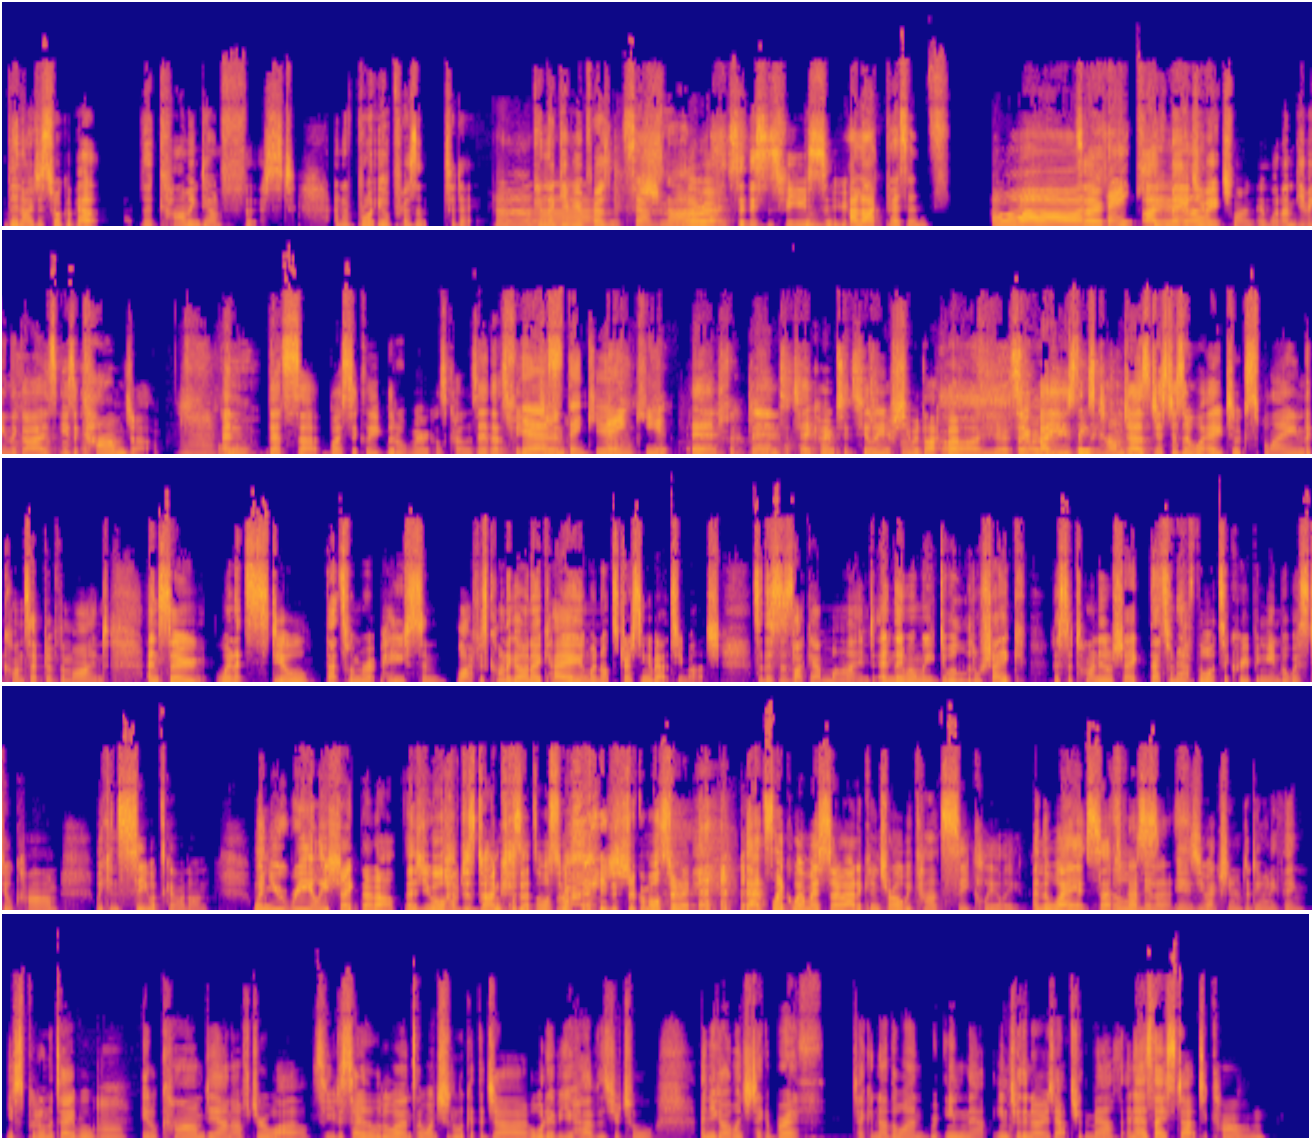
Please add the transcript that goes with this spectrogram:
then I just talk about the calming down first. And I've brought you a present today. Can I give you a Ah, present? Sounds Sure. nice. All right. So this is for you, Sue. I like presents. Oh, So, thank you. I've made you each one, and what I'm giving the guys is a calm jar, and Oh. that's uh, basically little miracles colors there. That's for Yes, you, Jen, thank you. Thank you. And for Ben to take home to Tilly if she would like one. Ah, yeah. So I totally. use these calm you. jars just as a way to explain the concept of the mind. And so when it's still, that's when we're at peace and life is kind of going okay and we're not stressing about too much. So this is like our mind. And then when we do a little shake, just a tiny little shake, that's when our thoughts are creeping in, but we're still calm. We can see what's going on. When you really shake that up, as you all have just done, because that's awesome, you just shook them all straight away. that's like when we're so out of control, we can't see clearly. And the way it settles is you actually don't have to do anything. You just put it on the table. Mm. It'll calm down after a while. So you just say to the little ones, I want you to look at the jar or whatever you have as your tool. And you go, I want you to take a breath, take another one in, out, in through the nose, out through the mouth. And as they start to calm,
